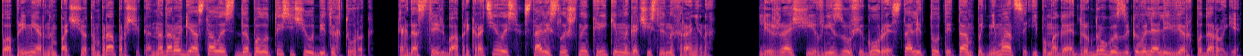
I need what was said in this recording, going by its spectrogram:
По примерным подсчетам прапорщика, на дороге осталось до полутысячи убитых турок. Когда стрельба прекратилась, стали слышны крики многочисленных раненых. Лежащие внизу фигуры стали тут и там подниматься и, помогая друг другу, заковыляли вверх по дороге.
